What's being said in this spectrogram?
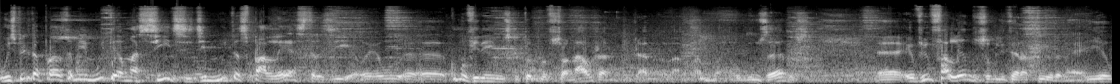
O espírito da prosa também é, muito, é uma síntese de muitas palestras e eu, eu, eh, como eu virei um escritor profissional já, já há alguns anos, é, eu vivo falando sobre literatura, né? E eu,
